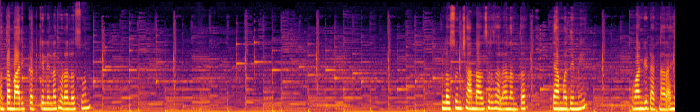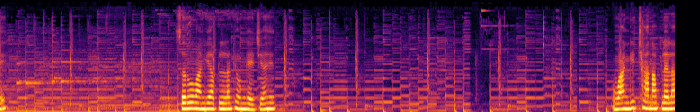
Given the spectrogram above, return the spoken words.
आता बारीक कट केलेला थोडा लसूण. लसूण छान लालसर झाल्यानंतर त्यामध्ये मी वांगी टाकणार आहे. सर्व वांगी आपल्याला ठेवून घ्यायची आहेत. वांगी छान आपल्याला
